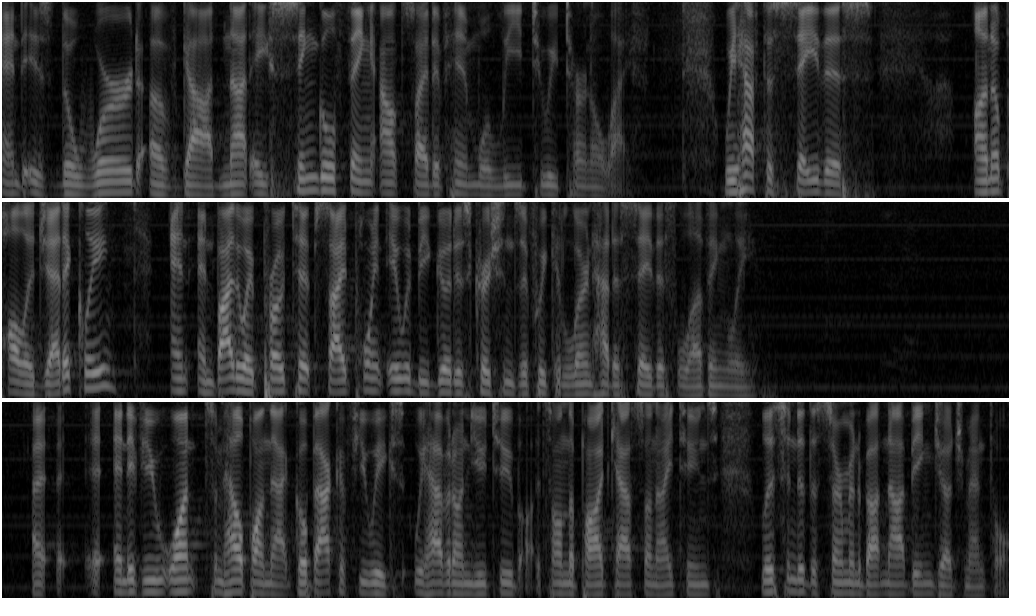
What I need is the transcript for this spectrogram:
and is the word of God. Not a single thing outside of him will lead to eternal life. We have to say this unapologetically and, and by the way, pro tip, side point, it would be good as Christians if we could learn how to say this lovingly. I, and if you want some help on that, go back a few weeks. We have it on YouTube, it's on the podcast on iTunes. Listen to the sermon about not being judgmental.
